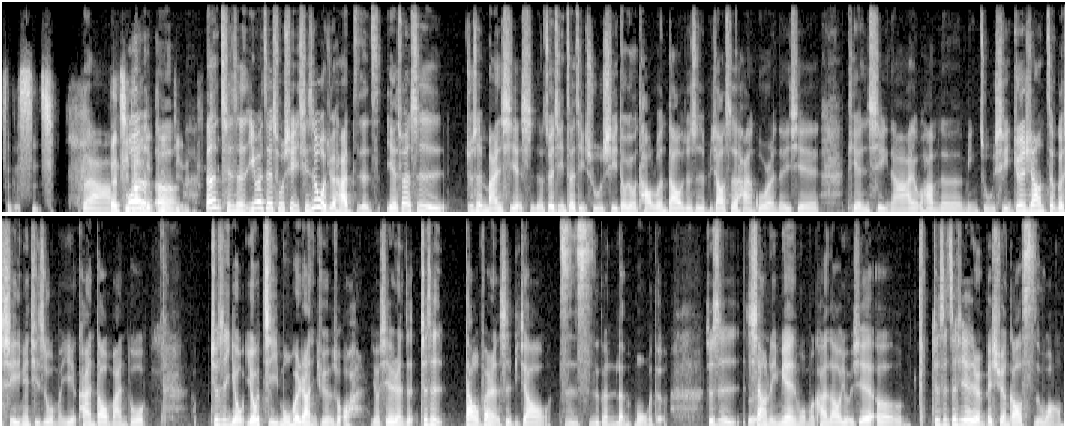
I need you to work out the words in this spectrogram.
这个事情。对啊，但其他就不一定。呃、但其实因为这出戏，其实我觉得它只也算是。就是蛮写实的，最近这几出戏都有讨论到，就是比较是韩国人的一些天性啊，还有他们的民族性。就是像这个戏里面，其实我们也看到蛮多，就是有有几幕会让你觉得说，哇，有些人这就是大部分人是比较自私跟冷漠的。就是像里面我们看到有一些呃，就是这些人被宣告死亡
